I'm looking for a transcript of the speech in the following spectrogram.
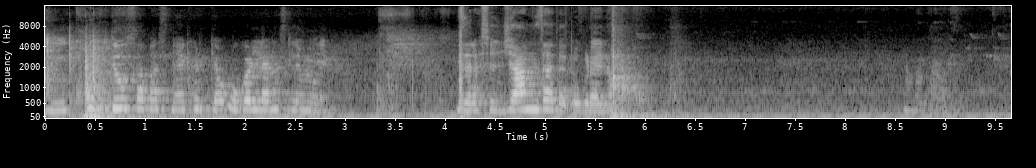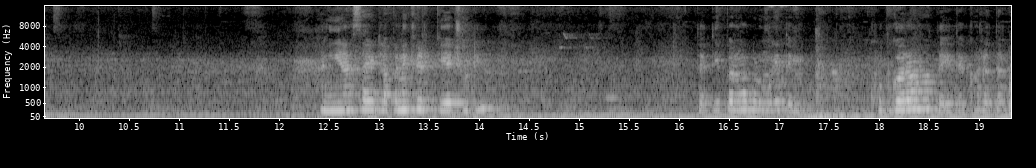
आणि खूप दिवसापासून या खिडक्या उघडल्या नसल्यामुळे जर असे जाम जातात उघडायला. आणि या साईडला पण एक खिडकी आहे छोटी. तर ती पण उघडून घेते मी. खूप गरम होतं इथे खरं तर.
